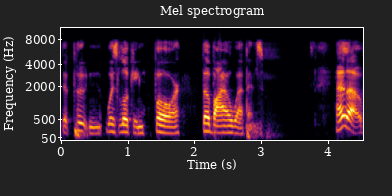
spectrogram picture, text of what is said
that Putin was looking for the bioweapons. Hello.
